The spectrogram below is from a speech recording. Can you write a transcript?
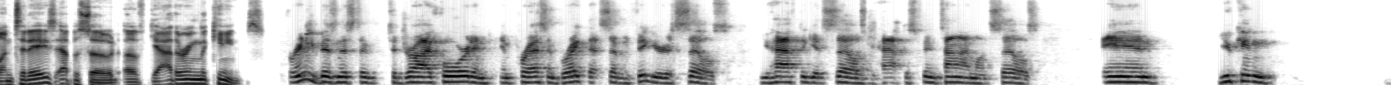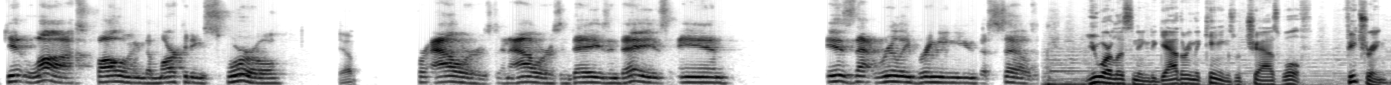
on today's episode of Gathering the Kings. For any business to, to drive forward and impress and break that seven figure is sales. You have to get sales. You have to spend time on sales. And you can get lost following the marketing squirrel Yep. for hours and hours and days and days. And is that really bringing you the sales? You are listening to Gathering the Kings with Chaz Wolfe, featuring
